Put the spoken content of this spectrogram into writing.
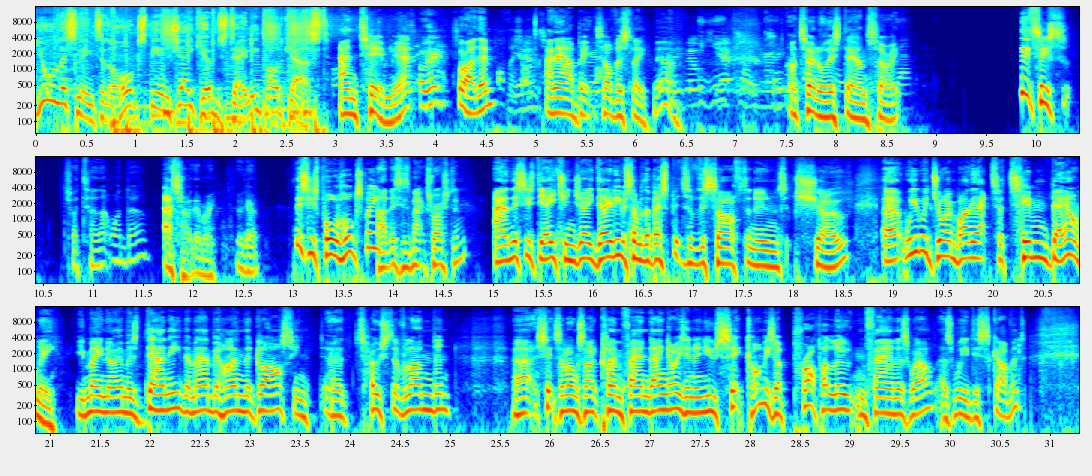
You're listening to the Hawksby and Jacobs Daily Podcast. and Tim, yeah? Okay. All right then. And our bits, obviously. Yeah. I'll turn all this down, sorry. This is. Should I turn that one down? That's right, don't worry. Here we go. This is Paul Hawksby. Uh, this is Max Rushton. And this is the H&J Daily with some of the best bits of this afternoon's show. Uh, we were joined by the actor Tim Downey. You may know him as Danny, the man behind the glass in uh, Toast of London. Uh, sits alongside Clem Fandango. He's in a new sitcom. He's a proper Luton fan as well, as we discovered.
